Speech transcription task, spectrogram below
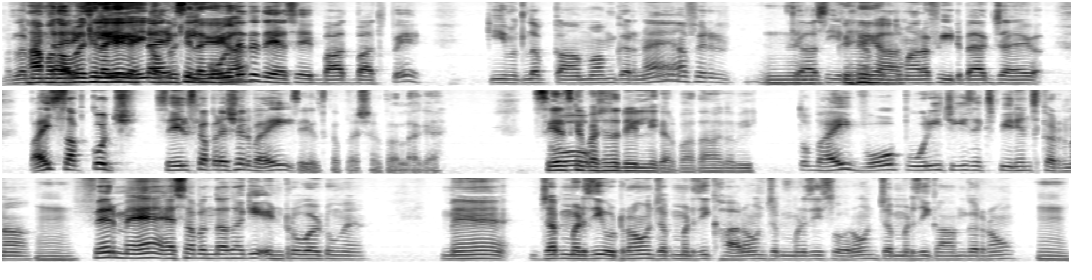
मतलब हाँ, मतलब indirectly- लगेगा ही, obviously indirectly बोल लगेगा। देते थे ऐसे बात बात पे कि मतलब काम वाम करना है या फिर क्या सीन है हाँ, तुम्हारा फीडबैक जाएगा। भाई सब कुछ। सेल्स का प्रेशर भाई। सेल्स का प्रेशर तो अलग है। सेल्स के तो- प्रेशर से डील नहीं कर पाता मैं कभी। तो भाई वो पूरी चीज़ एक्सपीरियंस करना। हम्म, फिर मैं ऐसा बंदा था कि इंट्रोवर्ट हूँ मैं। मैं जब मर्ज़ी उठ रहा हूँ जब मर्ज़ी खा रहा हूँ जब मर्ज़ी सो रहा हूँ जब मर्ज़ी काम कर रहा हूँ। हम्म,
